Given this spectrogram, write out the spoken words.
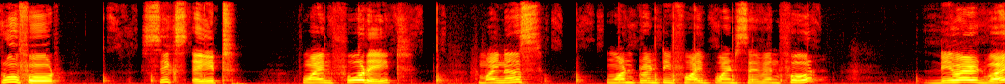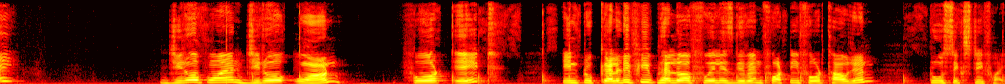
2468.48 minus 125.74 divided by 0.0148 into calorific value of fuel is given 44,265.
